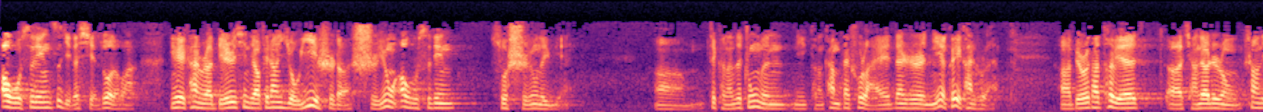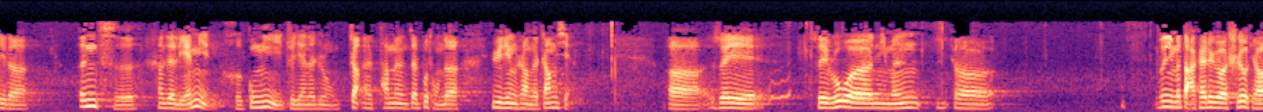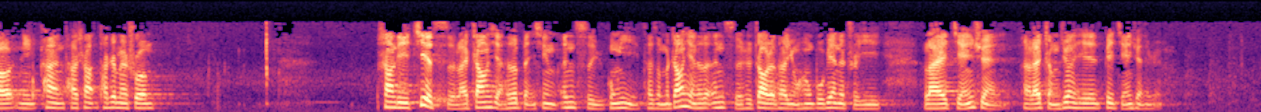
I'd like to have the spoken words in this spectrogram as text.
奥古斯丁自己的写作的话，你可以看出来，《比利时信条》非常有意识的使用奥古斯丁所使用的语言。啊，这可能在中文你可能看不太出来，但是你也可以看出来。啊，比如他特别呃强调这种上帝的恩慈、上帝的怜悯和公义之间的这种彰，他们在不同的预定上的彰显。呃，所以，所以如果你们呃。所以你们打开这个十六条，你看它上，它这边说，上帝借此来彰显他的本性、恩慈与公义。他怎么彰显他的恩慈？是照着他永恒不变的旨意来拣选呃来拯救那些被拣选的人。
